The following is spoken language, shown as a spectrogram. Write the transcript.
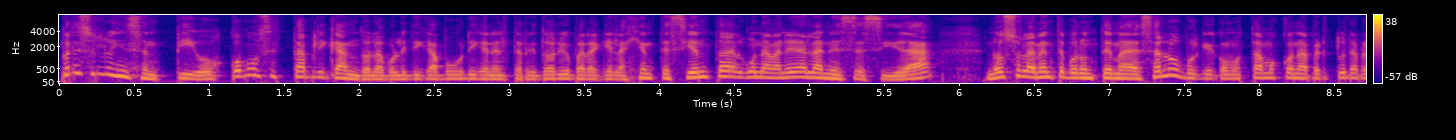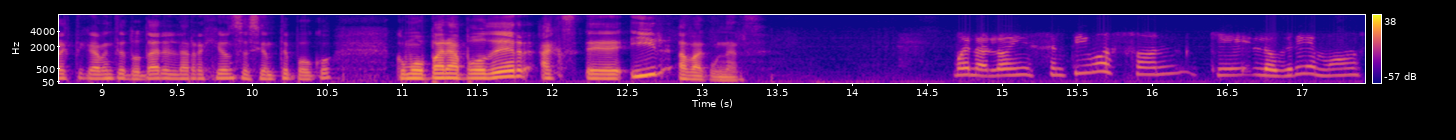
¿Cuáles son los incentivos? ¿Cómo se está aplicando la política pública en el territorio para que la gente sienta de alguna manera la necesidad, no solamente por un tema de salud, porque como estamos con apertura prácticamente total en la región, se siente poco, como para poder eh, ir a vacunarse? Bueno, los incentivos son que logremos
